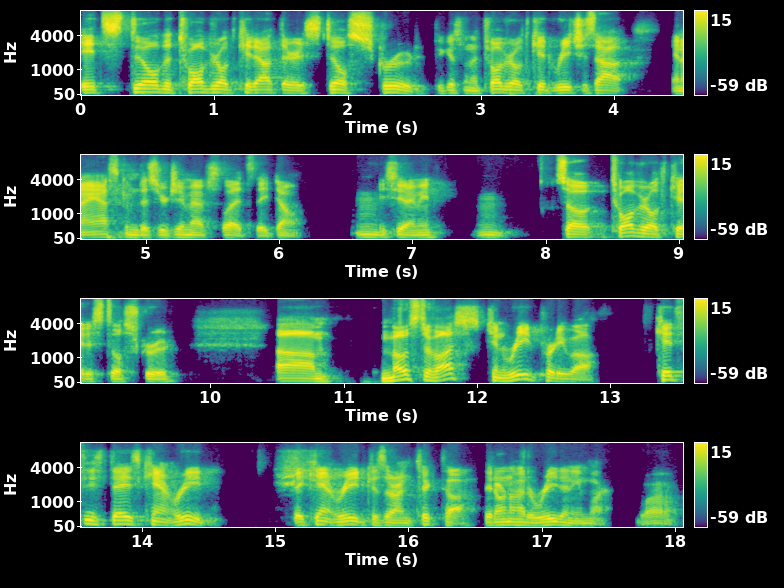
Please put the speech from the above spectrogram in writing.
it's still the 12 year old kid out there is still screwed because when the 12 year old kid reaches out and I ask him, does your gym have sleds? They don't. Mm. You see what I mean? Mm. So 12 year old kid is still screwed. Um, most of us can read pretty well. Kids these days can't read. They can't read because they're on TikTok. They don't know how to read anymore. Wow.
